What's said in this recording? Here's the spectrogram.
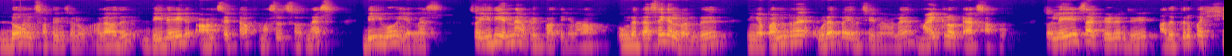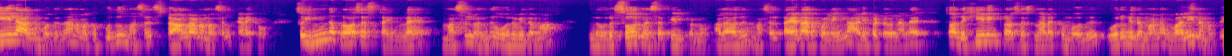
டோம்ஸ் அப்படின்னு சொல்லுவோம். அதாவது delayed onset of muscle soreness DOMS so இது என்ன அப்படின்னு பார்த்தீங்கன்னா உங்கள் தசைகள் வந்து நீங்கள் பண்ணுற உடற்பயிற்சினால மைக்ரோ டேர்ஸ் ஆகும். ஸோ லேசாக கிழிஞ்சு அது திருப்ப ஹீல் ஆகும்போது தான் நமக்கு புது மசில் ஸ்ட்ராங்கான மசில் கிடைக்கும். ஸோ இந்த ப்ராசஸ் டைமில் மசில் வந்து ஒரு விதமாக இந்த ஒரு சோர்னஸை ஃபீல் பண்ணும். அதாவது மசில் டயர்டாக இருக்கும் இல்லைங்களா? அடிபட்டதுனால. ஸோ அது ஹீலிங் ப்ராசஸ் நடக்கும்போது ஒரு விதமான வலி நமக்கு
